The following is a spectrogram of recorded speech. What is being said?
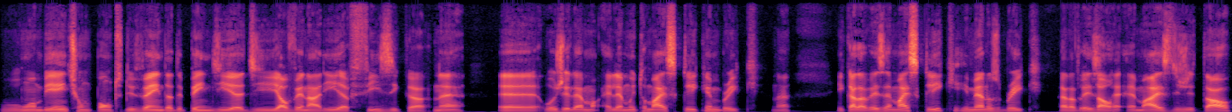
um ambiente, um ponto de venda dependia de alvenaria física, né? É, hoje ele é, ele é muito mais click and brick, né? e cada vez é mais clique e menos brick. Cada vez é, é, mais digital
